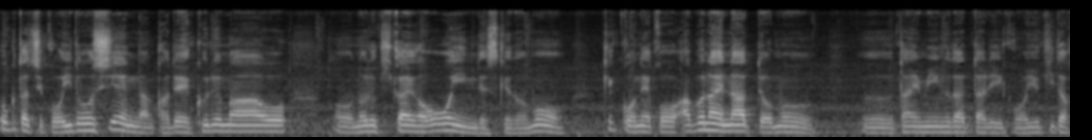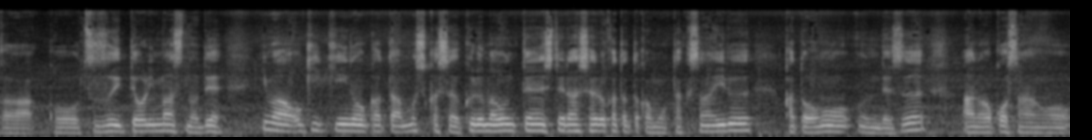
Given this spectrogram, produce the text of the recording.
僕たちこう移動支援なんかで車を乗る機会が多いんですけども結構ねこう危ないなって思うタイミングだったりこう雪とかがこう続いておりますので今お聞きの方もしかしたら車運転してらっしゃる方とかもたくさんいるかと思うんです。あのお子さんを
